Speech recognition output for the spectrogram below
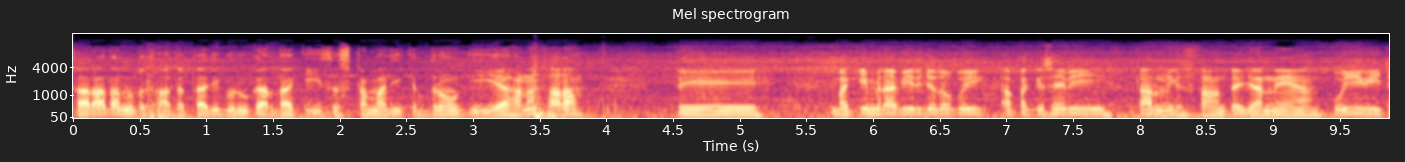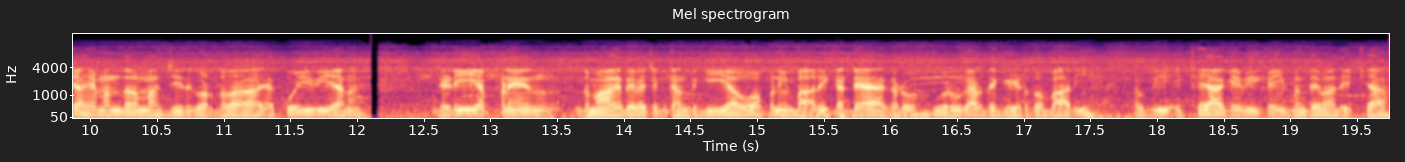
ਸਾਰਾ ਤੁਹਾਨੂੰ ਦਿਖਾ ਦਿੱਤਾ ਜੀ ਗੁਰੂ ਘਰ ਦਾ ਕੀ ਸਿਸਟਮ ਆ ਜੀ, ਕਿੱਧਰੋਂ ਕੀ ਆ, ਹਨਾ ਸਾਰਾ। ਤੇ ਬਾਕੀ ਮੇਰਾ ਵੀਰ ਜਦੋਂ ਕੋਈ ਆਪਾਂ ਕਿਸੇ ਵੀ ਧਾਰਮਿਕ ਸਥਾਨ ਤੇ ਜਾਂਦੇ ਆ ਕੋਈ ਵੀ ਚਾਹੇ ਮੰਦਿਰ, ਮਸਜਿਦ, ਗੁਰਦੁਆਰਾ ਜਾਂ ਕੋਈ ਵੀ ਆ ਨਾ, ਜਿਹੜੀ ਆਪਣੇ ਦਿਮਾਗ ਦੇ ਵਿੱਚ ਗੰਦਗੀ ਆ, ਉਹ ਆਪਣੀ ਬਾਹਰ ਹੀ ਕੱਢਿਆ ਕਰੋ, ਗੁਰੂ ਘਰ ਦੇ ਗੇਟ ਤੋਂ ਬਾਹਰ ਹੀ। ਕਿਉਂਕਿ ਇੱਥੇ ਆ ਕੇ ਵੀ ਕਈ ਬੰਦੇ ਮੈਂ ਦੇਖਿਆ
